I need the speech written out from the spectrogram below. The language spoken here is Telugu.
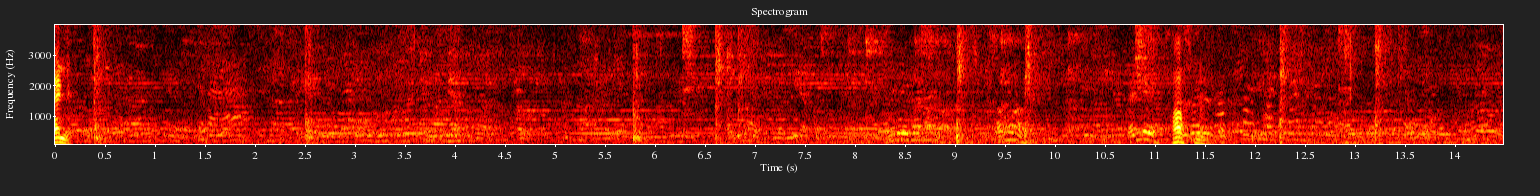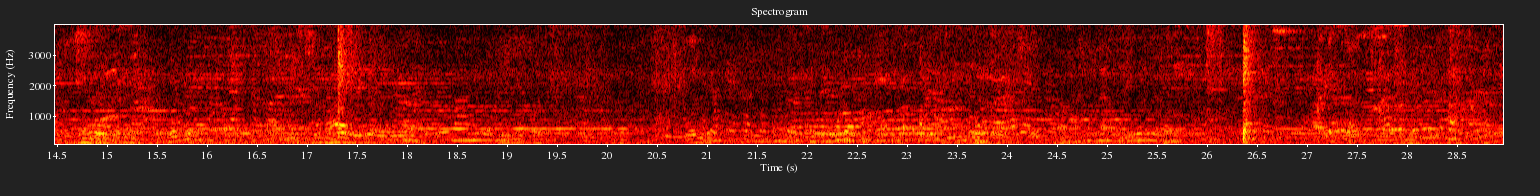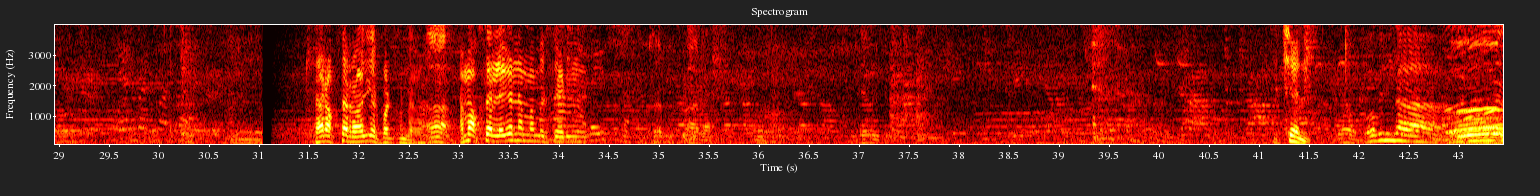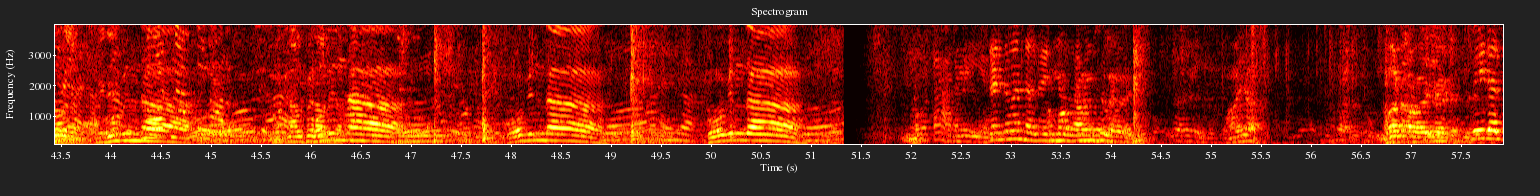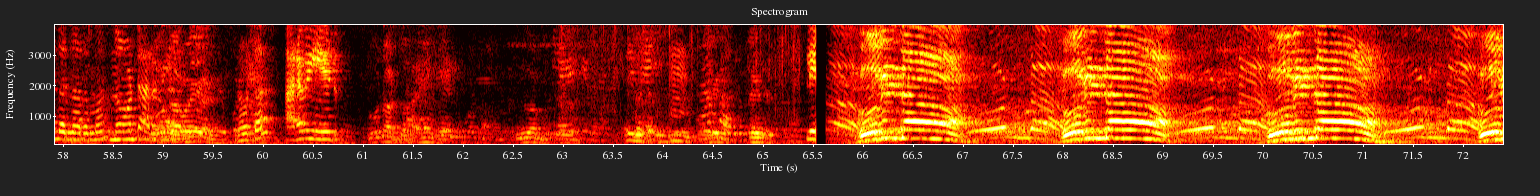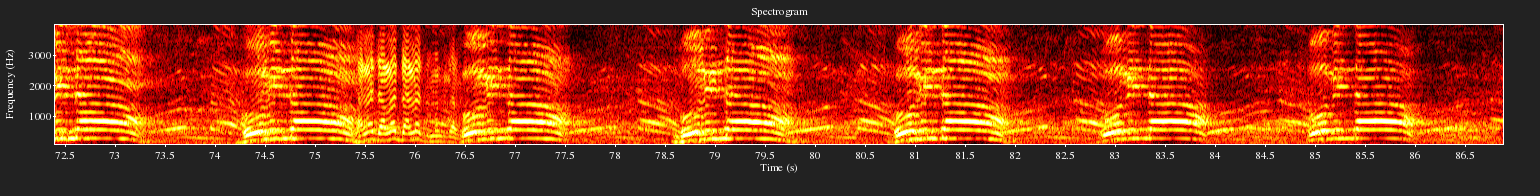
రండి హాస్పిటల్ సార్ ఒకసారి రాజు గారు పట్టుకుంటారా అమ్మ ఒకసారి లేకండి అమ్మ మీరు సైడ్కి. ఇచ్చేయండి. గోవింద. గోవింద. గోవింద. గోవింద. గోవింద. రెండు వందలు రెండు. మీరు ఎంత అన్నారమ్మా నూట అరవై నూట అరవై ఏడు గోవింద గోవింద గోవింద గోవింద గోవింద అల్లది అల్లది అల్లది ముందుకు గోవింద గోవింద గోవింద గోవింద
